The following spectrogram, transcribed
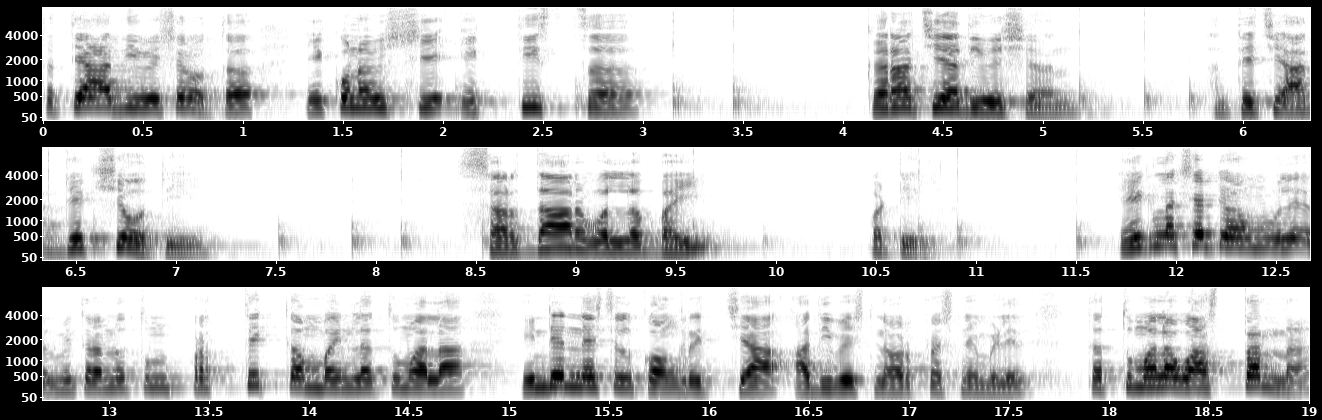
तर त्या अधिवेशन होतं एकोणावीसशे एकतीसचं कराची अधिवेशन. आणि त्याचे अध्यक्ष होते सरदार वल्लभभाई पटेल. एक लक्षात ठेवा मित्रांनो तुम प्रत्येक कंबाईनला तुम्हाला इंडियन नॅशनल काँग्रेसच्या अधिवेशनावर प्रश्न मिळेल. तर तुम्हाला वाचताना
